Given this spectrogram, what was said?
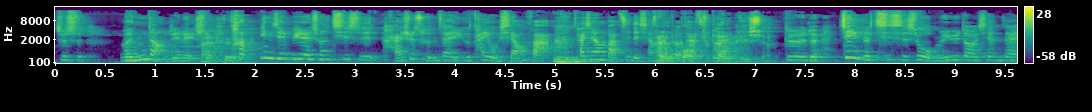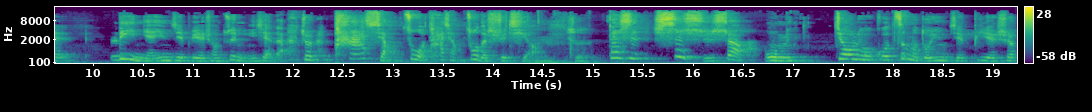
就是文档这类事。哎他应届毕业生其实还是存在一个他有想法，嗯他想把自己的想法表达出来。对对对，这个其实是我们遇到现在历年应届毕业生最明显的，就是他想做他想做的事情。嗯，是。但是事实上，我们交流过这么多应届毕业生，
